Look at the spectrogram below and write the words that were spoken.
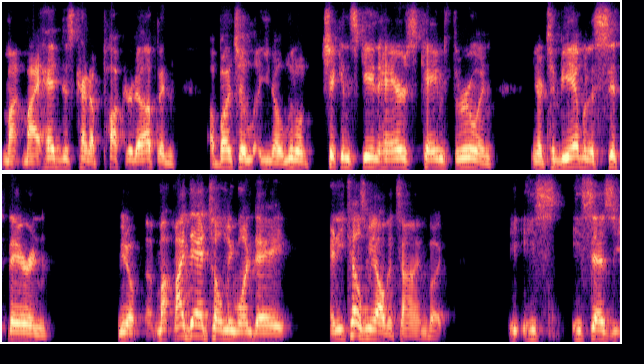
my my head just kind of puckered up, and a bunch of you know little chicken skin hairs came through, and you know to be able to sit there and you know my, my dad told me one day, and he tells me all the time, but he, he's, he says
